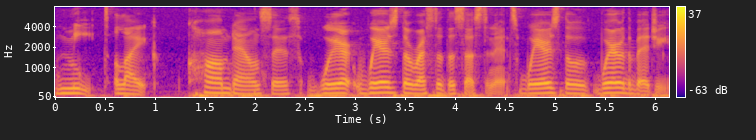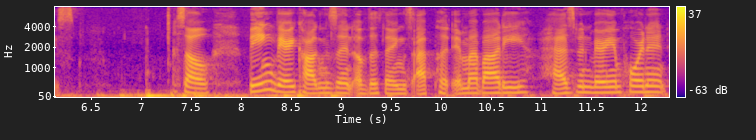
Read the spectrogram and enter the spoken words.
meat. Like, calm down, sis. Where where's the rest of the sustenance? Where's the where are the veggies?" So, being very cognizant of the things I put in my body has been very important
